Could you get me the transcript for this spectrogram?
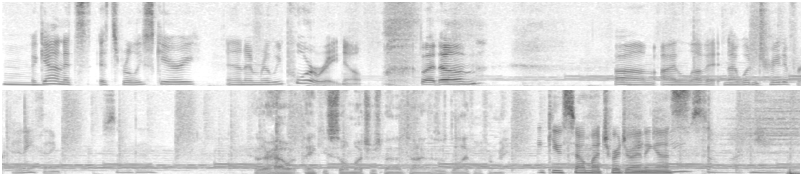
Hmm. Again, it's it's really scary and I'm really poor right now. but um um I love it and I wouldn't trade it for anything. So good. Heather Howitt, thank you so much for spending time. This was delightful for me. Thank you so much for joining Thank us. you so much.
